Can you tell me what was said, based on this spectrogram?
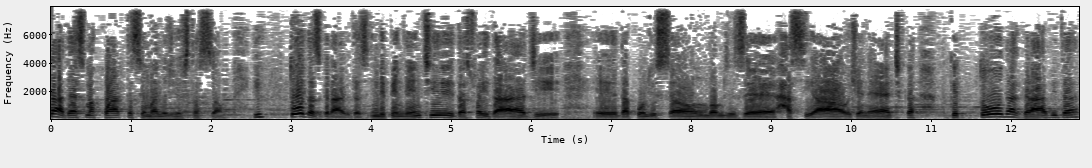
a 14 semana de gestação. E todas grávidas, independente da sua idade, eh, da condição, vamos dizer, racial, genética, porque toda grávida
